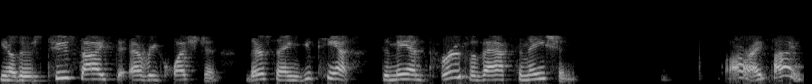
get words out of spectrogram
You know, there's two sides to every question. They're saying you can't demand proof of vaccination. All right, fine.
